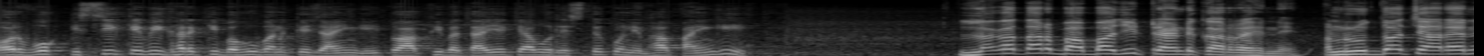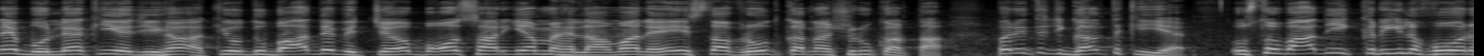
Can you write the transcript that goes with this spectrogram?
और वो किसी के भी घर की बहू बन के जाएँगी तो आप ही बताइए, क्या वो रिश्ते को निभा पाएँगी? ਲਗਾਤਾਰ ਬਾਬਾ ਜੀ ਟ੍ਰੈਂਡ ਕਰ ਰਹੇ ਨੇ। ਅਨੁਰੁੱਧਾਚਾਰਿਆ ਨੇ ਬੋਲਿਆ ਕਿ ਅਜਿਹਾ ਕਿ ਉਦੋਂ ਬਾਅਦ ਦੇ ਵਿੱਚ ਬਹੁਤ ਸਾਰੀਆਂ ਮਹਿਲਾਵਾਂ ਨੇ ਇਸ ਦਾ ਵਿਰੋਧ ਕਰਨਾ ਸ਼ੁਰੂ ਕਰਤਾ। ਪਰ ਇਹ 'ਚ ਗਲਤ ਕੀ ਹੈ? ਉਸ ਤੋਂ ਬਾਅਦ ਇੱਕ ਰੀਲ ਹੋਰ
